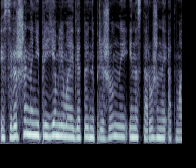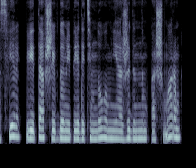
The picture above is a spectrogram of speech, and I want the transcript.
и совершенно неприемлемое для той напряженной и настороженной атмосферы, витавшей в доме перед этим новым неожиданным кошмаром,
